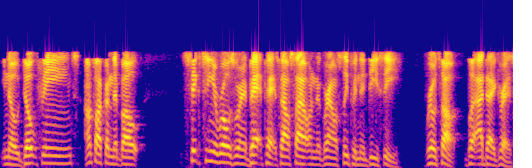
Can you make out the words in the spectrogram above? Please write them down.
you know, dope fiends. I'm talking about 16 year olds wearing backpacks outside on the ground sleeping in D.C. Real talk. But I digress.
